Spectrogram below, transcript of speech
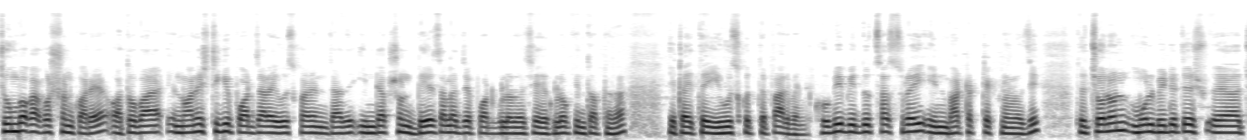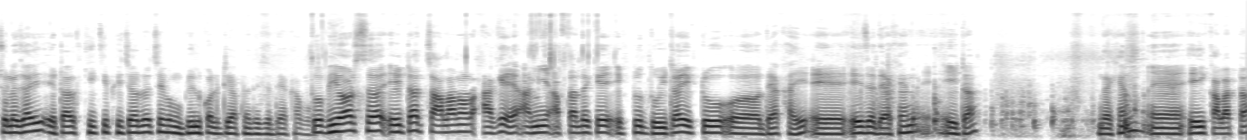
চুম্বক আকর্ষণ করে অথবা নন স্টিকি পট যারা ইউজ করেন, যাদের ইন্ডাকশন বেস আলা যে পটগুলো রয়েছে এগুলো কিন্তু আপনারা এটাতে ইউজ করতে পারবেন। খুবই বিদ্যুৎ সাশ্রয়ী ইনভার্টার টেকনোলজি তো চলুন মূল ভিডিওতে চলে যাই। এটার কি কি ফিচার রয়েছে এবং বিল কোয়ালিটি আপনাদেরকে দেখাবো। তো ভিউয়ার্স এটা চালানোর আগে আমি আপনাদেরকে একটু দুইটাই একটু দেখাই। এই যে দেখেন, এইটা। দেখেন এই কালারটা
